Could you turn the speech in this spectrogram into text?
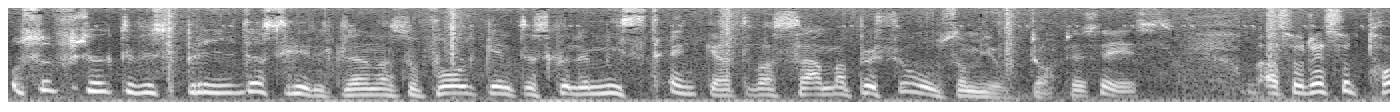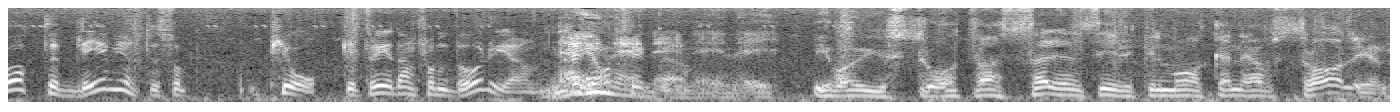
Och så försökte vi sprida cirklarna så folk inte skulle misstänka att det var samma person som gjort dem. Precis. Alltså resultatet blev ju inte så pjåkigt redan från början. Nej, nej, nej, nej, nej. Vi var ju stråt vassare än cirkelmakarna i Australien.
